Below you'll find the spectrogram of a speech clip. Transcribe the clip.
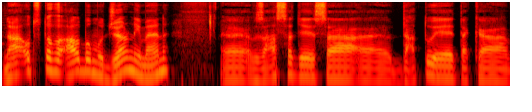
No a od toho albumu Journeyman v zásade sa e, datuje taká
